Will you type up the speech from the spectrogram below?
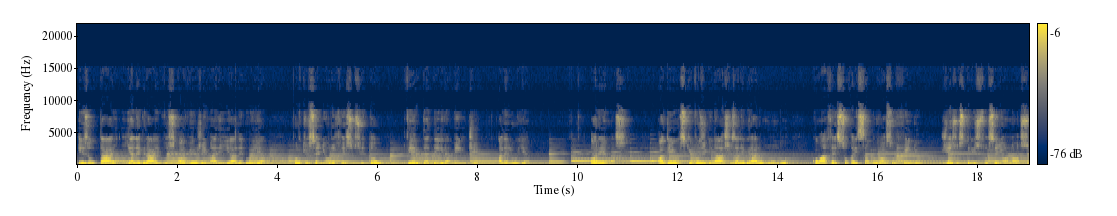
Exultai e alegrai-vos, ó Virgem Maria, aleluia, porque o Senhor ressuscitou verdadeiramente, aleluia. Oremos, ó Deus, que vos dignastes alegrar o mundo com a ressurreição do vosso Filho, Jesus Cristo, Senhor nosso.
